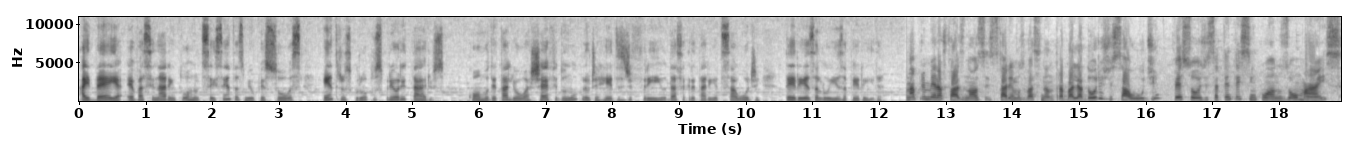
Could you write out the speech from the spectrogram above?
A ideia é vacinar em torno de 600 mil pessoas entre os grupos prioritários, como detalhou a chefe do Núcleo de Redes de Frio da Secretaria de Saúde, Tereza Luiza Pereira. Na primeira fase, nós estaremos vacinando trabalhadores de saúde, pessoas de 75 anos ou mais,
